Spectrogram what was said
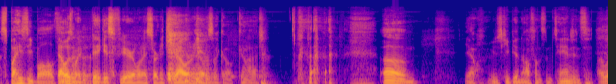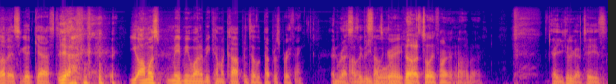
Spicy balls. That was my biggest fear when I started showering. I was like, oh god. Um, yeah. We just keep getting off on some tangents. I love it. It's a good cast. Yeah. You almost made me want to become a cop until the pepper spray thing. and I wrestling was like, this people. sounds great. No, that's totally fine. Not bad. Yeah, you could have got tased.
